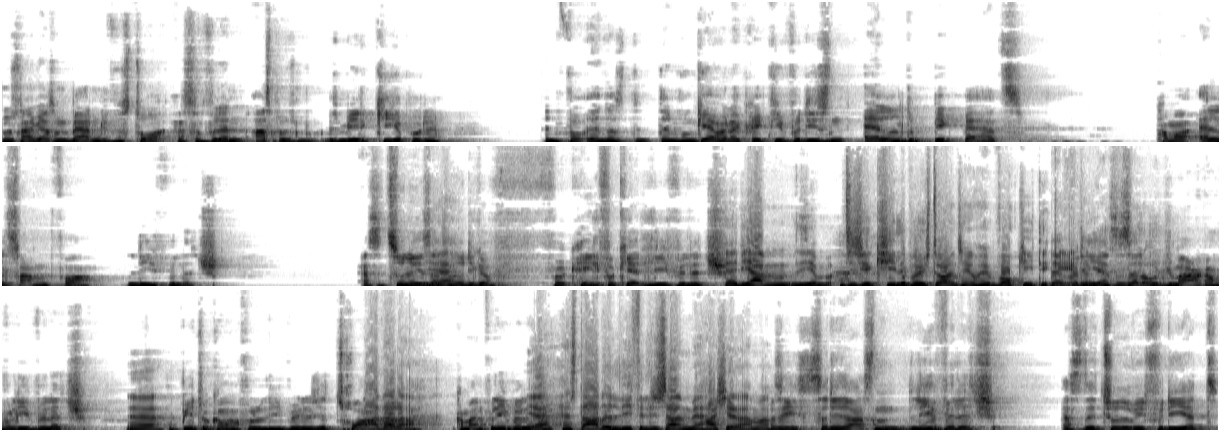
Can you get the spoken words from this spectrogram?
nu snakker vi også om en verden, vi forstår, altså den, altså, hvis vi virkelig kigger på det, den, den, den fungerer heller ikke rigtigt, fordi sådan alle the big bads kommer alle sammen fra Leaf Village. Altså tydeligvis er Ja. der noget, de gør for, helt forkert i Leaf Village. Ja, de, har, de, har, de skal kilde på historien og tænke, okay, hvor gik det galt? fordi altså selv Orochimaru kommer fra Leaf Village, ja. Obito kommer fra Leaf Village, jeg tror, Var der der? kommer han fra Leaf Village? Ja, han startede lige for sammen med Hashirama. Præcis, så det er sådan, Leaf Village, altså det er tydeligvis fordi, at,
